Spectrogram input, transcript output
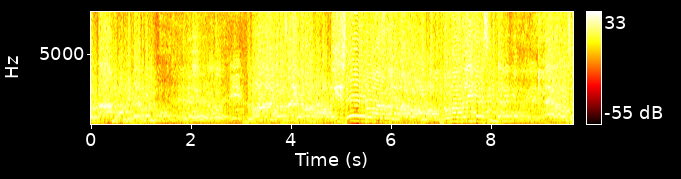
ওর দাঁত লোক খুলে ফেলব আমি। ভণ্ডামি করা কখন এই সে বাড়ির মা বাপকে নমাজ হলেই কে কিছুই না। হ্যাঁ কথা বলছে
